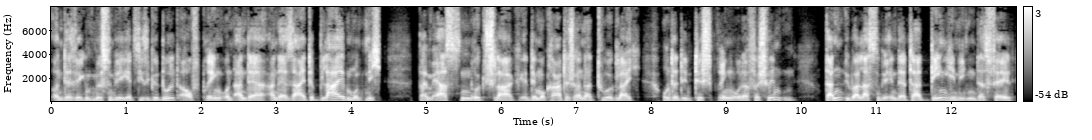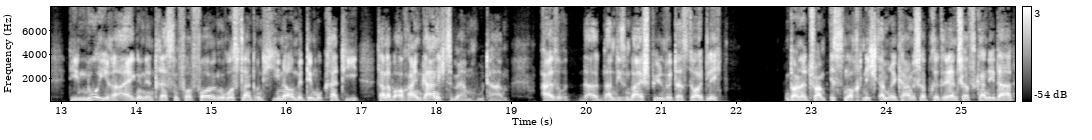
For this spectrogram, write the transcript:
Und deswegen müssen wir jetzt diese Geduld aufbringen und an der, an der Seite bleiben und nicht beim ersten Rückschlag demokratischer Natur gleich unter den Tisch springen oder verschwinden. Dann überlassen wir in der Tat denjenigen das Feld, die nur ihre eigenen Interessen verfolgen, Russland und China und mit Demokratie dann aber auch rein gar nichts mehr am Hut haben. Also an diesen Beispielen wird das deutlich. Donald Trump ist noch nicht amerikanischer Präsidentschaftskandidat.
